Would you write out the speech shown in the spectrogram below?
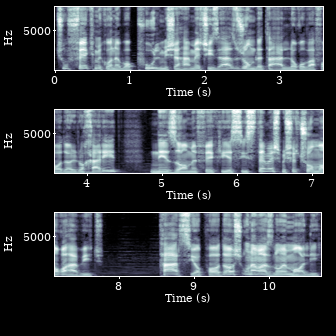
چون فکر می‌کنه با پول میشه همه چیز از جمله تعلق و وفاداری رو خرید نظام فکری سیستمش میشه چماق و هویج. ترس یا پاداش اونم از نوع مالی.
